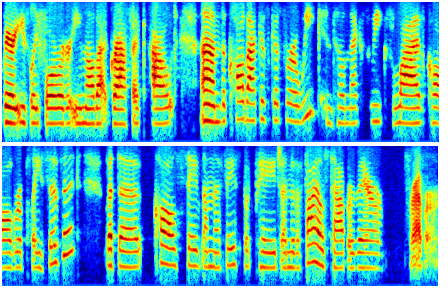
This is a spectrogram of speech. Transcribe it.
very easily forward or email that graphic out. Um, the callback is good for a week until next week's live call replaces it, but the calls saved on the Facebook page under the Files tab are there forever.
